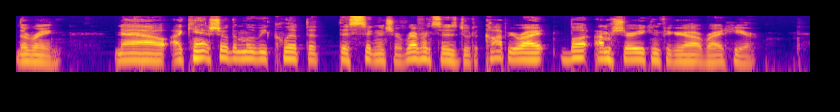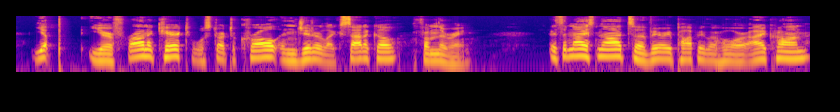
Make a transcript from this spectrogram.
The Ring. Now, I can't show the movie clip that this signature references due to copyright, but I'm sure you can figure it out right here. Yep, your For character will start to crawl and jitter like Sadako from the ring. It's a nice nod to a very popular horror icon,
